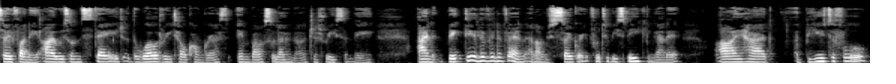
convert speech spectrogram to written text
so funny. I was on stage at the World Retail Congress in Barcelona just recently, and big deal of an event, and I was so grateful to be speaking at it. I had a beautiful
